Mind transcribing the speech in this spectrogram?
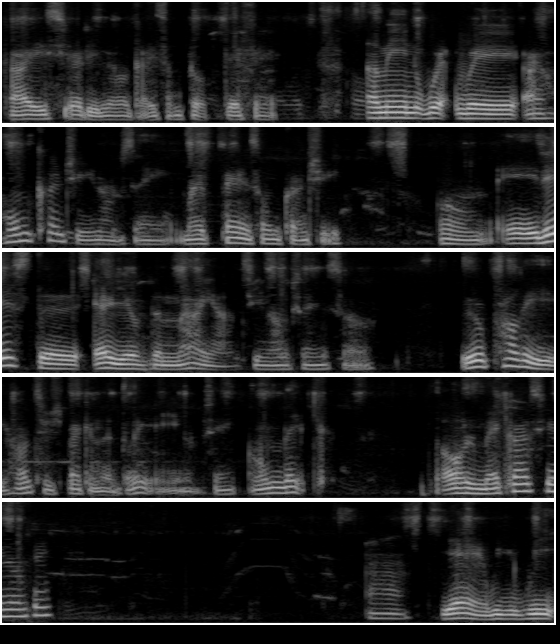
Guys, you already know, guys. I'm built different. I mean, we're, we're our home country. You know what I'm saying? My parents' home country. Um, it is the area of the Mayans. You know what I'm saying? So we were probably hunters back in the day. You know what I'm saying? Olmec, the Olmecas. You know what I'm saying? Uh, Yeah, we we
